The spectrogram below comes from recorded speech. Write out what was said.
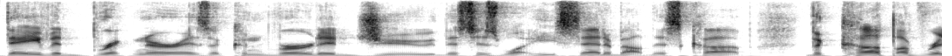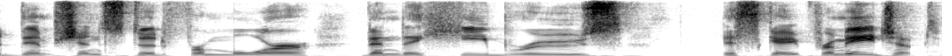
David Brickner is a converted Jew. This is what he said about this cup. The cup of redemption stood for more than the Hebrews' escape from Egypt.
